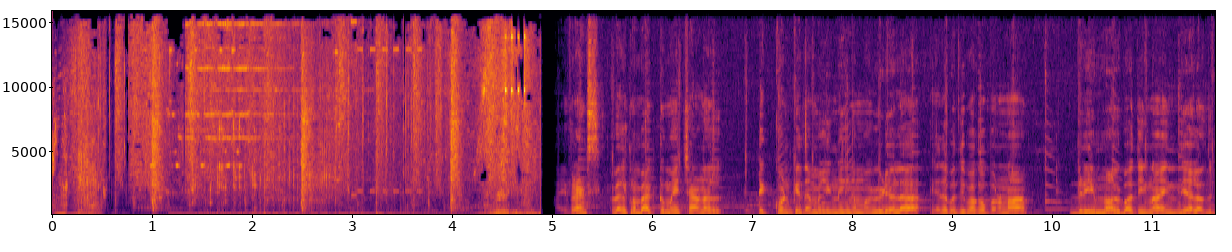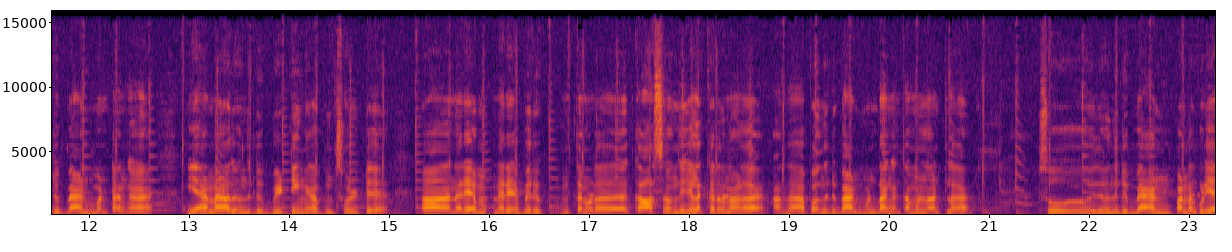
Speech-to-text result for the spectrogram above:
Hi friends welcome back to my channel tech K Tamil இன்றைக்கி நம்ம வீடியோவில் எதை பற்றி பார்க்க போகிறோம்னா ட்ரீம் நாள் பார்த்திங்கன்னா இந்தியாவில் வந்துட்டு பேன் பண்ணிட்டாங்க. ஏன்னா அது வந்துட்டு பெட்டிங் ஆப்னு சொல்லிட்டு நிறைய நிறைய பேர் தன்னோட காசை வந்து இழக்கிறதுனால அந்த ஆப்பை வந்துட்டு பேன் பண்ணிட்டாங்க தமிழ்நாட்டில். ஸோ இது வந்துட்டு பேன் பண்ணக்கூடிய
